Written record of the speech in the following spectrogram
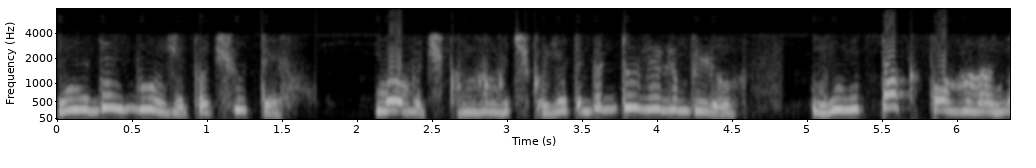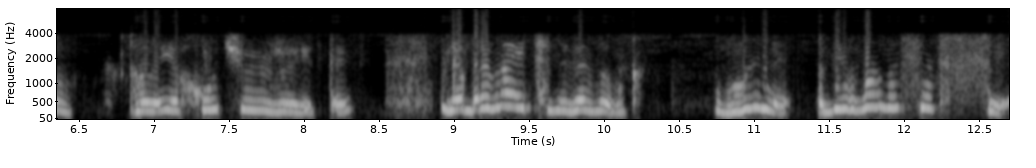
і не дай Боже почути. Мамочко, мамочко, я тебе дуже люблю. Мені так погано, але я хочу жити. І обривається зв'язок. В мене обірвалося все.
